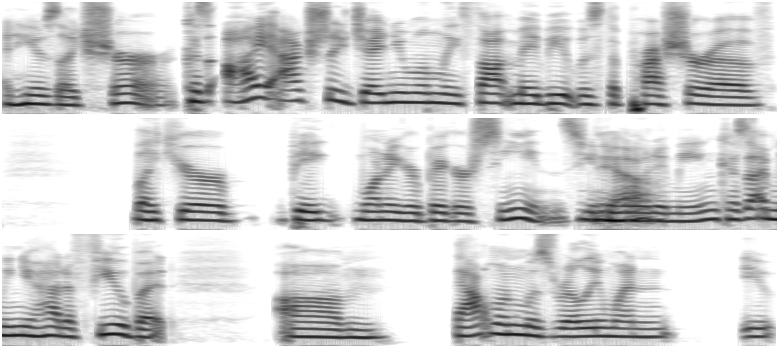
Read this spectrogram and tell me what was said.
And he was like, "Sure," because I actually genuinely thought maybe it was the pressure of like your big one of your bigger scenes. You know Yeah. what I mean? Because I mean, you had a few, but um, that one was really when you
